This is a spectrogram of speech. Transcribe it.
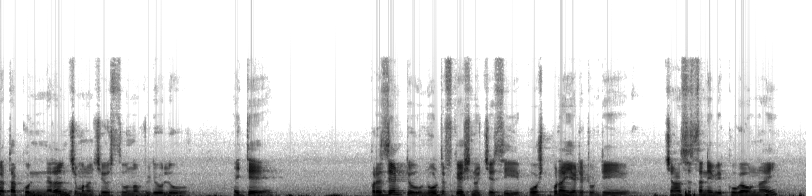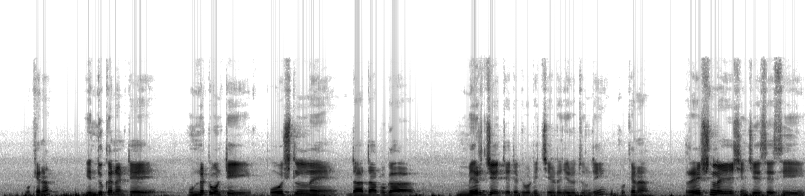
గత కొన్ని నెలల నుంచి మనం చేస్తూ ఉన్న వీడియోలు అయితే ప్రజెంట్ నోటిఫికేషన్ వచ్చేసి పోస్ట్ పోన్ అయ్యేటటువంటి ఛాన్సెస్ అనేవి ఎక్కువగా ఉన్నాయి. ఓకేనా? ఎందుకనంటే ఉన్నటువంటి పోస్టులనే దాదాపుగా మెర్జ్ అయ్యేటటువంటి చేయడం జరుగుతుంది. ఓకేనా? రేషనలైజేషన్ చేసేసి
